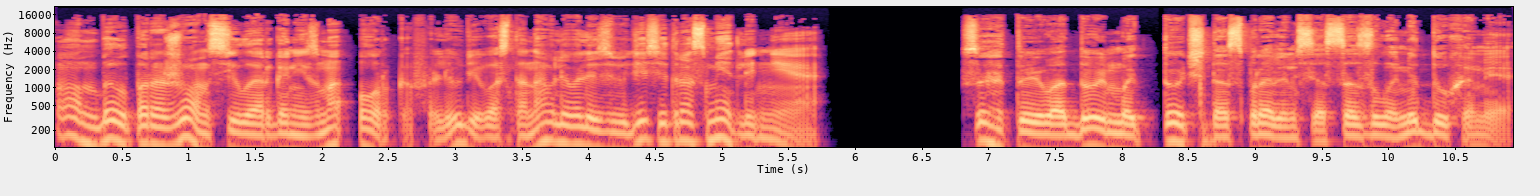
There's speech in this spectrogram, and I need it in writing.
Он был поражен силой организма орков. Люди восстанавливались в десять раз медленнее. «С этой водой мы точно справимся со злыми духами»,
